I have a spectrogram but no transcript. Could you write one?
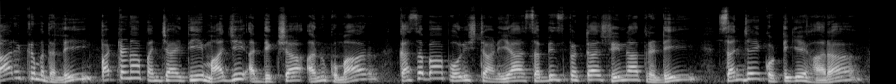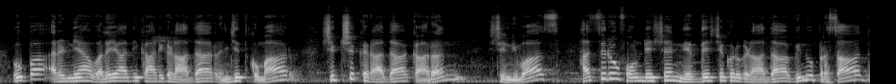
ಕಾರ್ಯಕ್ರಮದಲ್ಲಿ ಪಟ್ಟಣ ಪಂಚಾಯಿತಿ ಮಾಜಿ ಅಧ್ಯಕ್ಷ ಅನುಕುಮಾರ್, ಕಸಬಾ ಪೊಲೀಸ್ ಠಾಣೆಯ ಸಬ್ ಇನ್ಸ್ಪೆಕ್ಟರ್ ಶ್ರೀನಾಥ್ ರೆಡ್ಡಿ, ಸಂಜಯ್ ಕೊಟ್ಟಿಗೆಹಾರ, ಉಪ ಅರಣ್ಯ ವಲಯಾಧಿಕಾರಿಗಳಾದ ರಂಜಿತ್ ಕುಮಾರ್, ಶಿಕ್ಷಕರಾದ ಕಾರನ್, ಶ್ರೀನಿವಾಸ್, ಹಸಿರು ಫೌಂಡೇಶನ್ ನಿರ್ದೇಶಕರುಗಳಾದ ವಿನು ಪ್ರಸಾದ್,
